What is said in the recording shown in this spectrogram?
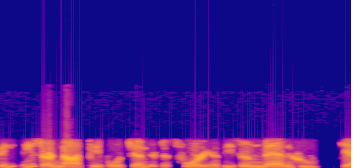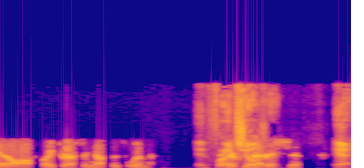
The- These are not people with gender dysphoria. These are men who get off by dressing up as women. in front They're of children. fetishists Yeah,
